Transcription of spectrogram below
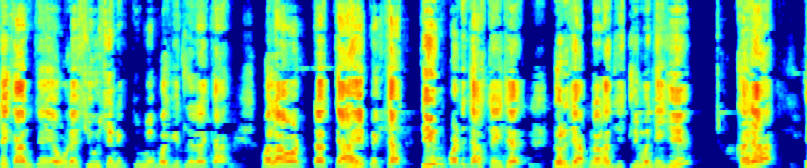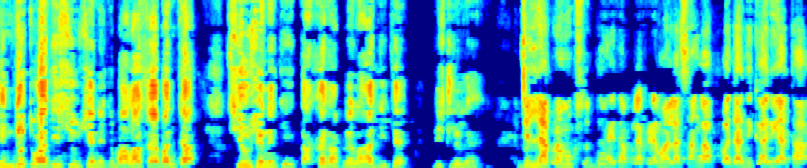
ठिकाणचे एवढे शिवसैनिक तुम्ही बघितलेले का? मला वाटतं त्याही पेक्षा तीन पट जास्त इथे गर्दी आपल्याला दिसली. म्हणजे ही खऱ्या हिंदुत्वाची शिवसेनेची बालासाहेबांच्या शिवसेनेची ताकद आपल्याला आज इथे दिसलेली आहे. जिल्हा प्रमुख सुद्धा आहेत आपल्याकडे. मला सांगा पदाधिकारी आता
